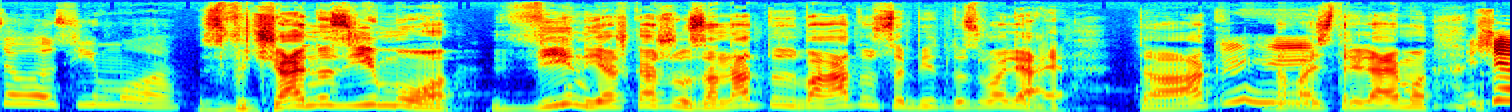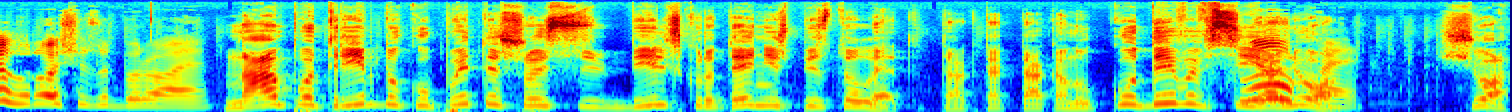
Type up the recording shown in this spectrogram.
цього з'їмо. Звичайно, з'їмо. Він, я ж кажу, занадто багато собі дозволяє. Так, Мгм. давай стріляємо. І ще гроші забирає. Нам потрібно купити щось більш круте, ніж пістолет. Так, так, так. А ну куди ви всі? Алло? Слухай, Що?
